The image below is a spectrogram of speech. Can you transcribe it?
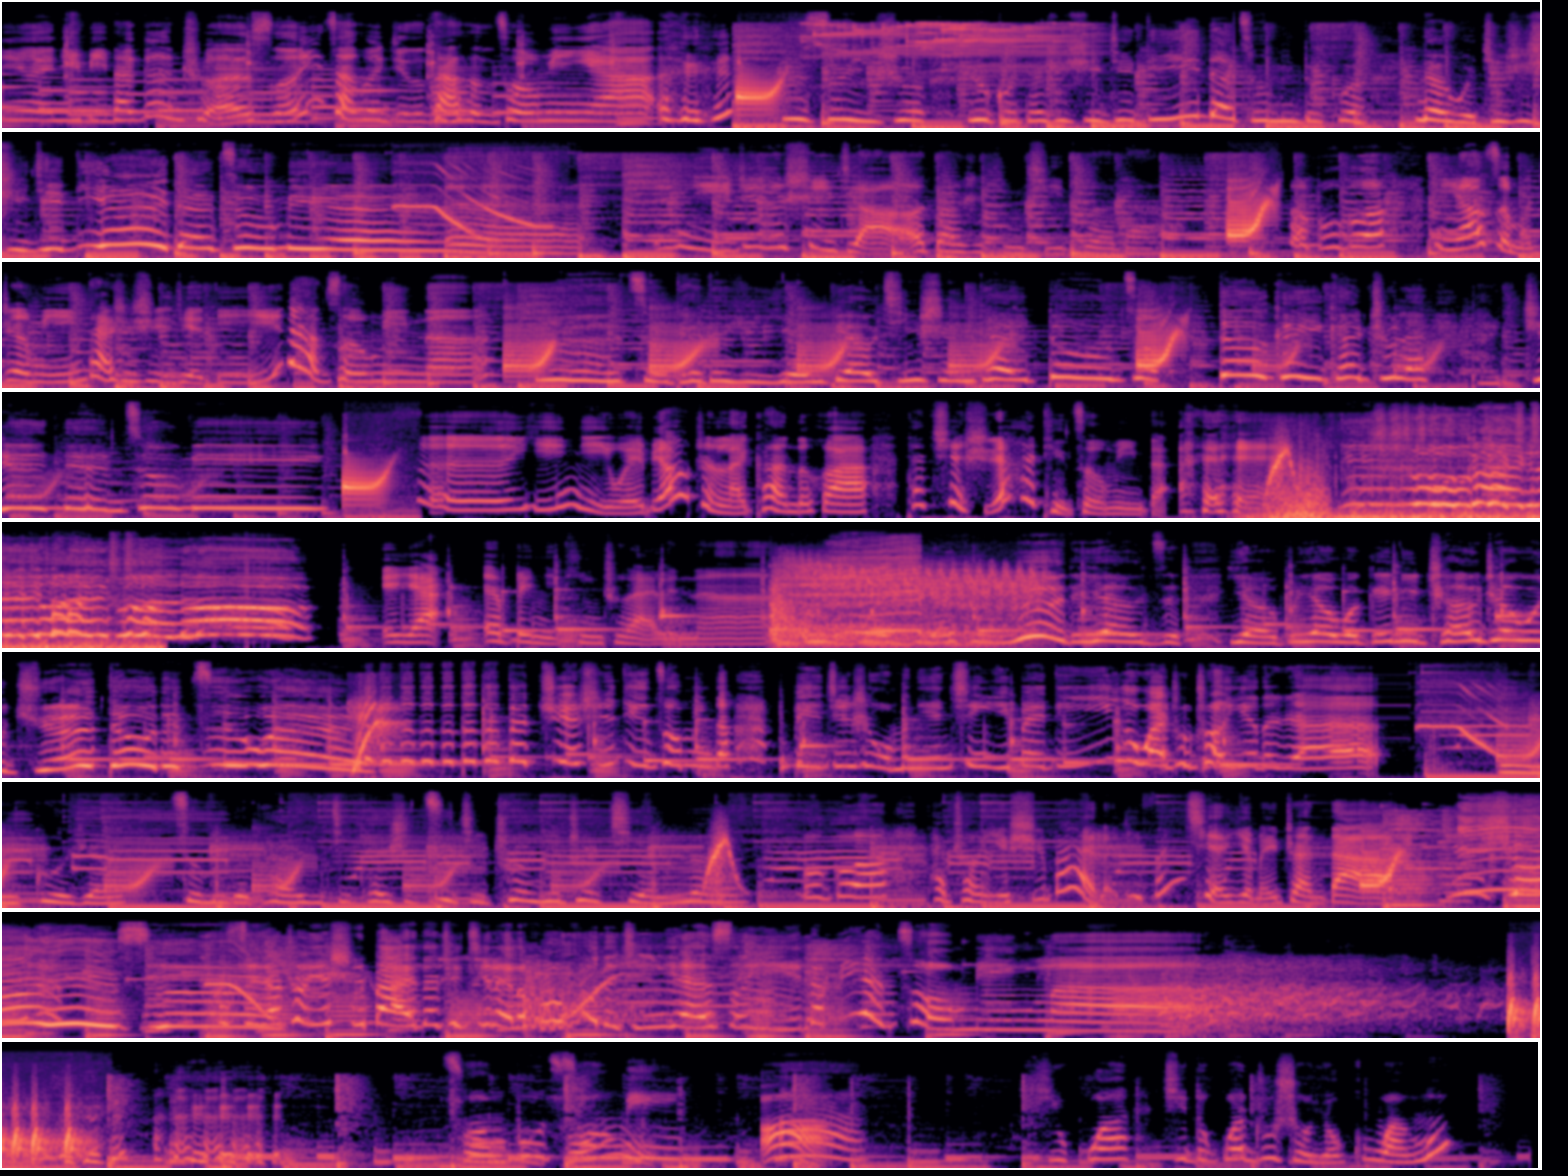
因为你比他更蠢，所以才会觉得他很聪明呀。所以说，如果他是世界第一大聪明的话，那我就是世界第二大聪明啊。呃，你这个视角倒是挺奇特的。呃，不过你要怎么证明他是世界第一大聪明呢？哇，从他的语言、表情、神态、动作都可以看出来，他真的很聪明。呃，为标准来看的话，他确实还挺聪明的。嘿嘿，你说我看起来就很蠢了？哎呀，呃，被你听出来了呢。你看起来很饿的样子，要不要我给你尝尝我拳头的滋味？对对对对对，他确实挺聪明的，毕竟是我们年轻一辈第一个外出创业的人。嗯，果然，聪明的他已经开始自己创业赚钱了。不过他创业失败了，一分钱也没赚到。你啥意思？他虽然创业失败，但却积累了丰富的经验，所以他变聪明了。聪不聪明？二，喜欢记得关注手游酷玩哦。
